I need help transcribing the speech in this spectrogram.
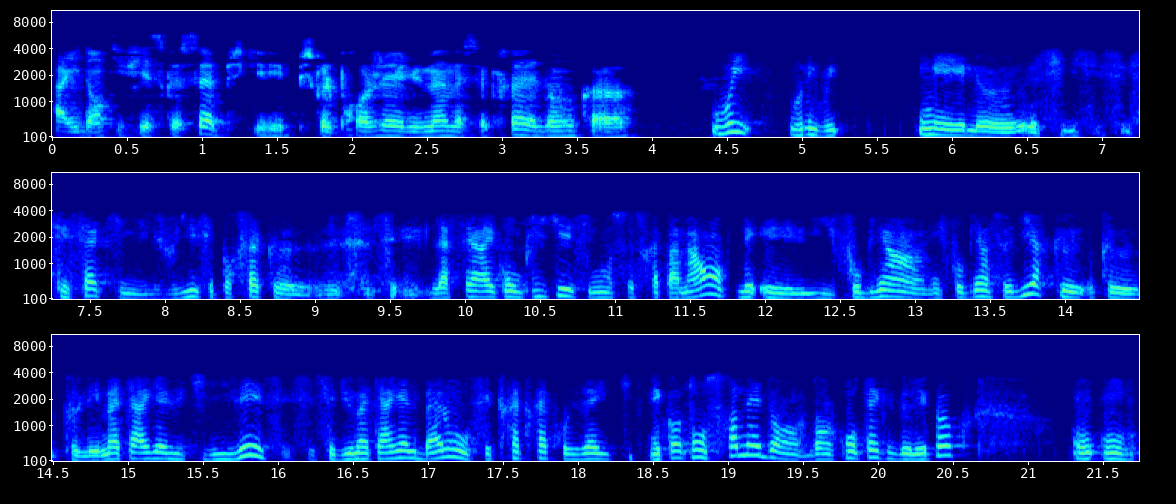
à identifier ce que c'est puisque le projet lui-même est secret. Donc euh... oui, oui, oui. Mais le, c'est ça qui, je vous dis, c'est pour ça que l'affaire est compliquée, sinon ce serait pas marrant. Mais il faut bien, il faut bien se dire que, que, que les matériels utilisés, c'est du matériel ballon, c'est très très prosaïque. Mais quand on se remet dans, dans le contexte de l'époque, on, on,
